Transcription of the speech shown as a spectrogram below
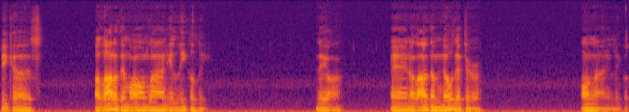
because a lot of them are online illegally. They are. And a lot of them know that they're online illegally.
